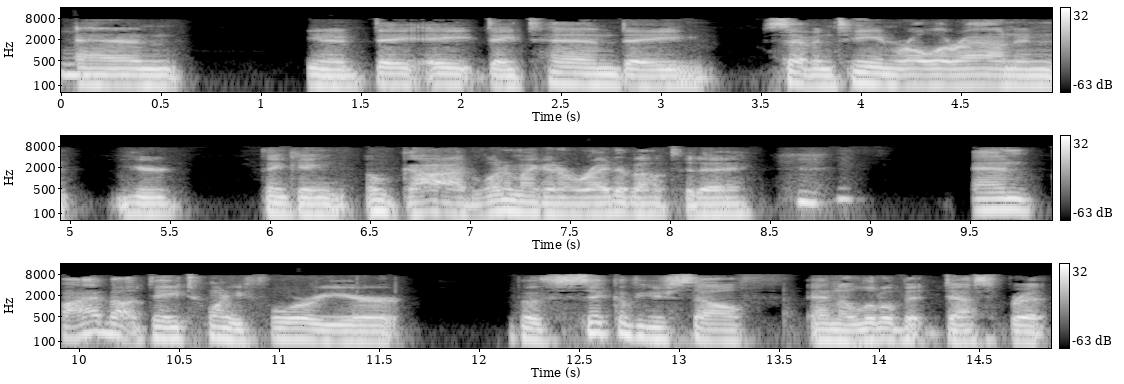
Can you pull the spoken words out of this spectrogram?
Mhm. And, you know, day eight, day 10, day 17 roll around and you're thinking, oh God, what am I going to write about today? And by about day 24, you're both sick of yourself and a little bit desperate.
